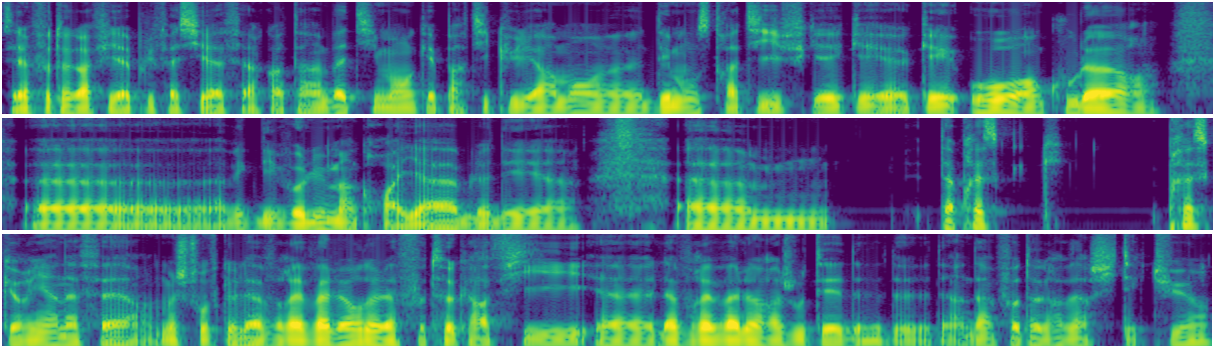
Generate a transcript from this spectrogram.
c'est la photographie la plus facile à faire quand tu as un bâtiment qui est particulièrement euh, démonstratif, qui est, qui, est, haut en couleur, avec des volumes incroyables, des, t'as presque presque rien à faire. Moi, je trouve que la vraie valeur de la photographie, euh, la vraie valeur ajoutée d'un photographe d'architecture,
